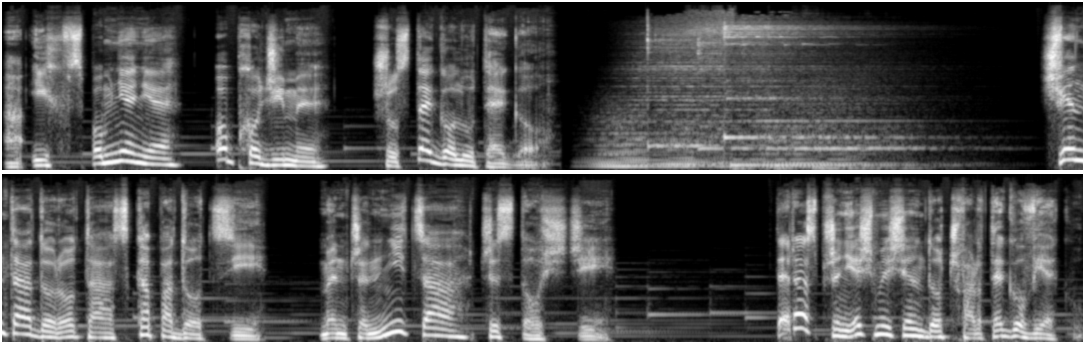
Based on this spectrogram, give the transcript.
a ich wspomnienie obchodzimy 6 lutego. Święta Dorota z Kapadocji, męczennica czystości. Teraz przenieśmy się do IV wieku,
